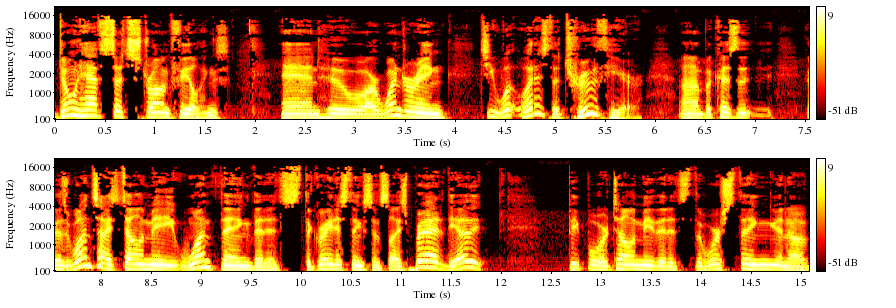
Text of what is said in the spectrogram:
don't have such strong feelings and who are wondering, gee, what, what is the truth here? Uh, because because one side's telling me one thing that it's the greatest thing since sliced bread. The other people are telling me that it's the worst thing, you know,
